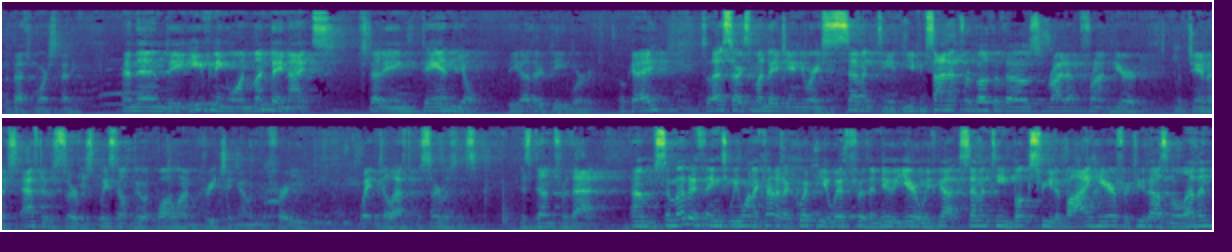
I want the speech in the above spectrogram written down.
the Beth Moore study. And then the evening one, Monday nights, studying Daniel, the other D word. Okay? So that starts Monday, January 17th. And you can sign up for both of those right up front here with Janice after the service. Please don't do it while I'm preaching. I would prefer you wait until after the service is, is done for that. Um, some other things we want to kind of equip you with for the new year. We've got 17 books for you to buy here for 2011.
